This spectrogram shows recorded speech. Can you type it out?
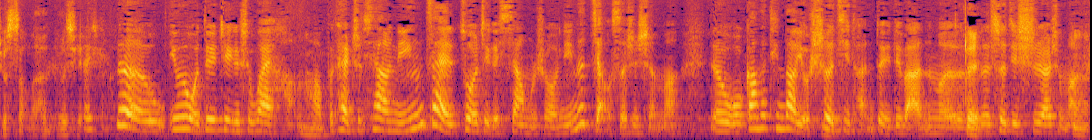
就省了很多钱哎。，那因为我对这个是外行哈，不太知。像您在做这个项目的时候，您的角色是什么？呃，我刚才听到有设计团队，对吧？那么对设计师啊什么嗯，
